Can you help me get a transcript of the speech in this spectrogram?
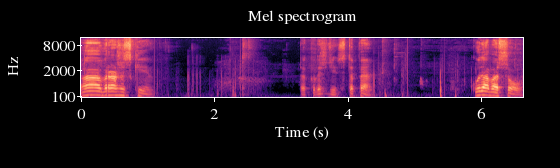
А, вражеские. Так, подожди, СТП. Куда пошел?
